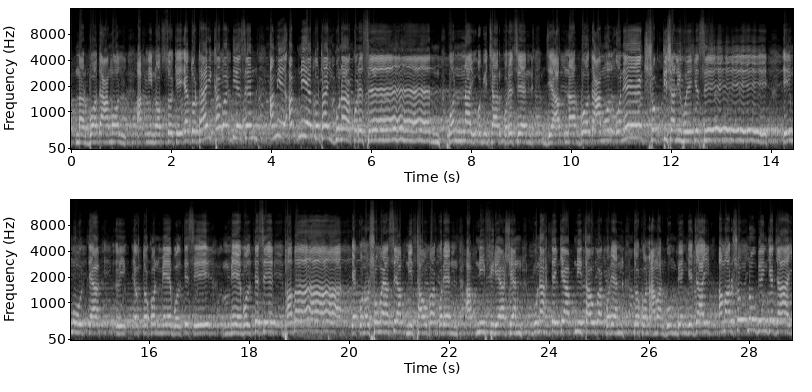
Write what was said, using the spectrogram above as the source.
আপনার বদ আমল। আপনি নফসকে এতটাই খাবার দিয়েছেন, আমি, আপনি এতটাই গুনাহ করেছেন, অন্যায় অবিচার করেছেন যে আপনার বদ আমল অনেক শক্তিশালী হয়ে গেছে। এই মুহূর্তে তখন মেয়ে বলতেছে মেয়ে বলতেছে, বাবা, এখনও সময় আছে, আপনি তাওবা করেন, আপনি ফিরে আসেন, গুনাহ থেকে আপনি তাওবা করেন, তখন আমার ঘুম ভেঙে যায়, আমার স্বপ্নও ভেঙে যায়।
